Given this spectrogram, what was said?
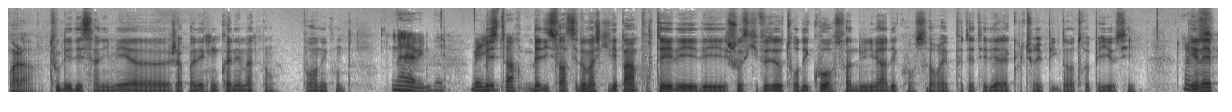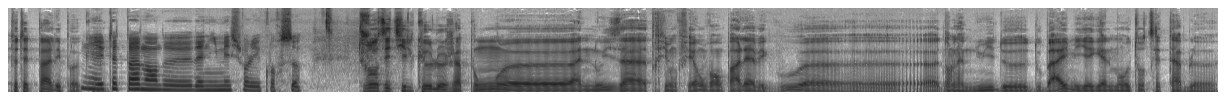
Voilà, tous les dessins animés japonais qu'on connaît maintenant. Vous vous rendez compte? Bah oui, belle, histoire. Belle histoire. C'est dommage qu'il n'ait pas importé les, choses qu'il faisait autour des courses, enfin de l'univers des courses. Ça aurait peut-être aidé à la culture hippique dans notre pays aussi. Il n'y en avait peut-être pas à l'époque. Il n'y avait peut-être pas d'animé sur les courses. Toujours est-il que le Japon, euh, Anne-Louise a triomphé. On va en parler avec vous euh, dans la nuit de Dubaï. Mais il y a également autour de cette table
